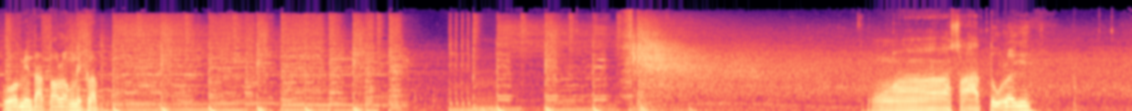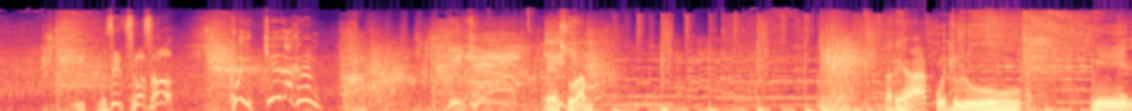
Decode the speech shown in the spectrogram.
Gue minta tolong nih klub. Wah, satu lagi. Eh, suram. Ntar ya, quit dulu. Ini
